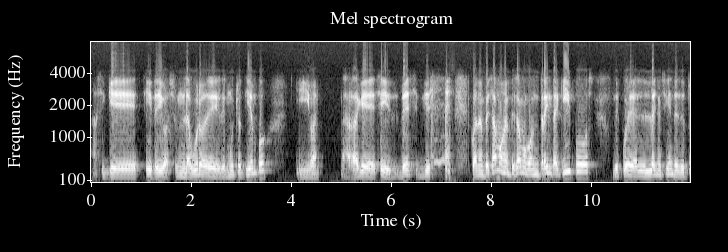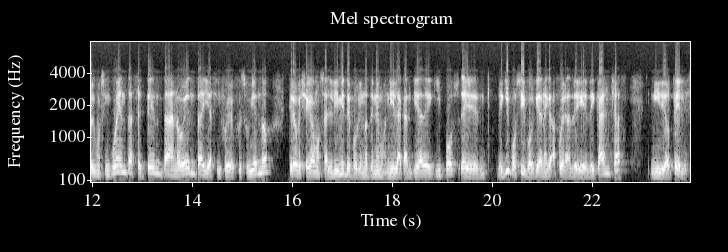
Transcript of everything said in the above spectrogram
Así que, sí, te digo, es un laburo de, mucho tiempo y bueno, la verdad que sí, cuando empezamos, empezamos con 30 equipos, después el año siguiente tuvimos 50, 70, 90 y así fue, fue subiendo creo que llegamos al límite porque no tenemos ni la cantidad de equipos, eh, de equipos sí, porque quedan afuera, de, canchas ni de hoteles.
